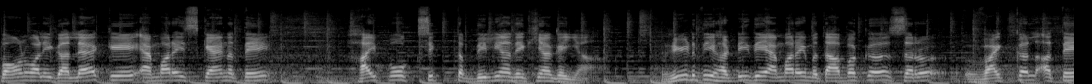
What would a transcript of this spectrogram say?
ਪਾਉਣ ਵਾਲੀ ਗੱਲ ਹੈ ਕਿ ਐਮਆਰਆਈ ਸਕੈਨ ਅਤੇ ਹਾਈਪੋਕਸਿਕ ਤਬਦੀਲੀਆਂ ਦੇਖੀਆਂ ਗਈਆਂ। ਰੀੜ ਦੀ ਹੱਡੀ ਦੇ ਐਮਆਰਆਈ ਮੁਤਾਬਕ ਸਰਵਾਈਕਲ ਅਤੇ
